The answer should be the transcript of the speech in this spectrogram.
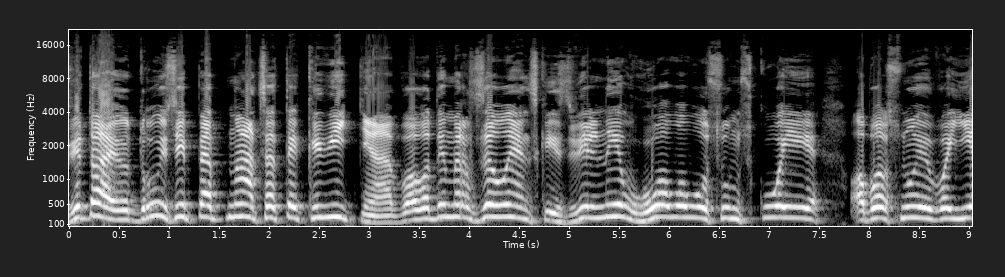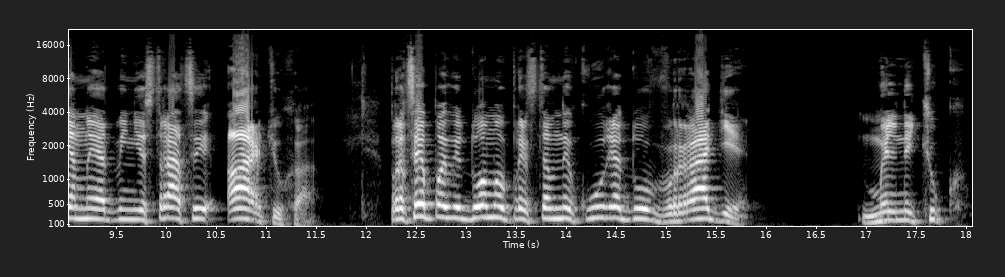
Вітаю, друзі! 15 квітня Володимир Зеленський звільнив голову Сумської обласної воєнної адміністрації Артюха. Про це повідомив представник уряду в Раді Мельничук.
